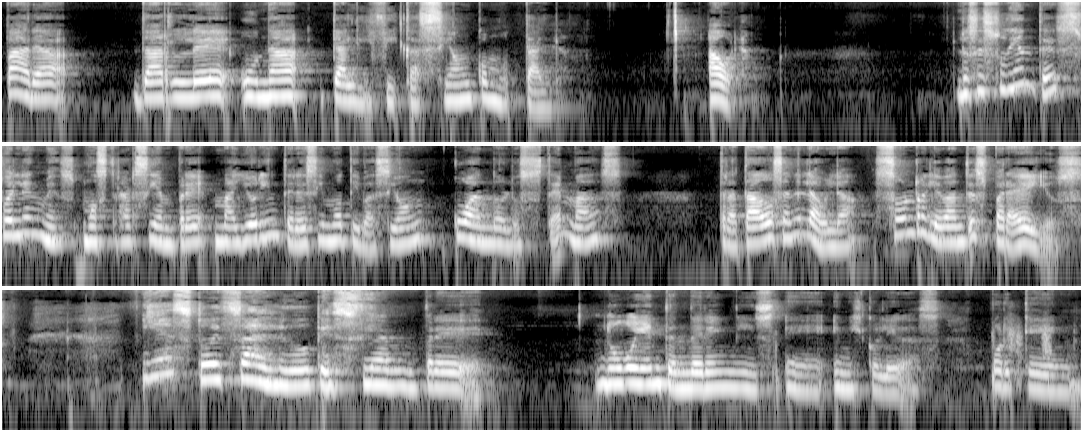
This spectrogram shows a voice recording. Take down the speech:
para darle una calificación como tal. Ahora, los estudiantes suelen mostrar siempre mayor interés y motivación cuando los temas tratados en el aula son relevantes para ellos. Y esto es algo que siempre no voy a entender en mis, eh, en mis colegas. Porque,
